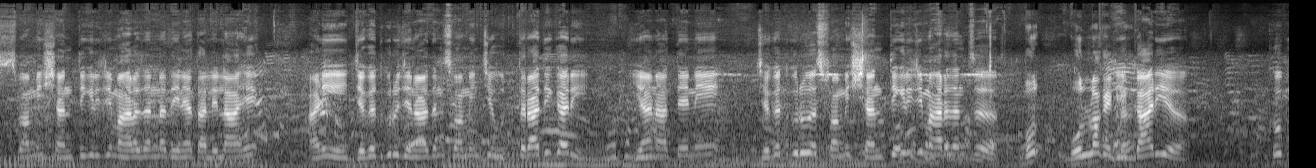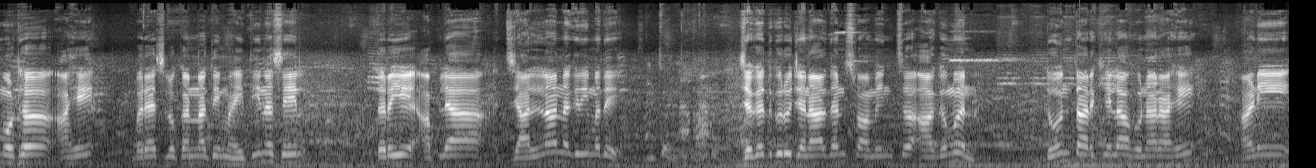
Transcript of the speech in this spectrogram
स्वामी शांतिगिरीजी महाराजांना देण्यात आलेला आहे. आणि जगद्गुरू जनार्दन स्वामींचे उत्तराधिकारी या नात्याने जगद्गुरू स्वामी शांतिगिरीजी महाराजांचं बोल बोलला काय हे कार्य खूप मोठं आहे. बऱ्याच लोकांना ते माहिती नसेल तरी आपल्या जालना नगरीमध्ये जगद्गुरू जनार्दन स्वामींचं आगमन दोन तारखेला होणार आहे आणि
